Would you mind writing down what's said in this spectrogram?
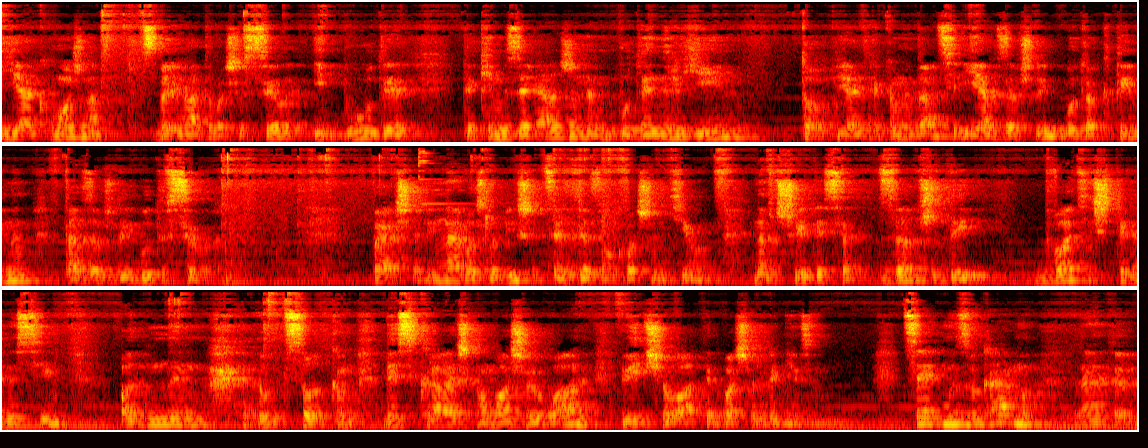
як можна зберігати ваші сили і бути таким зарядженим, бути енергійним. Топ-5 рекомендацій, як завжди бути активним та завжди бути в силах. Перше і найважливіше це зв'язок вашим тілом. Навчитися завжди 24 на 7 одним відсотком, десь краєшком вашої уваги відчувати ваш організм. Це як ми звикаємо, знаєте,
